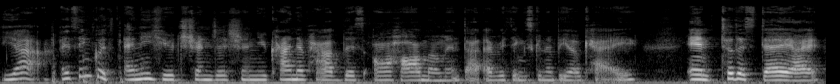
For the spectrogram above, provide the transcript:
Yeah, I think with any huge transition, you kind of have this aha moment that everything's going to be okay. And to this day, I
